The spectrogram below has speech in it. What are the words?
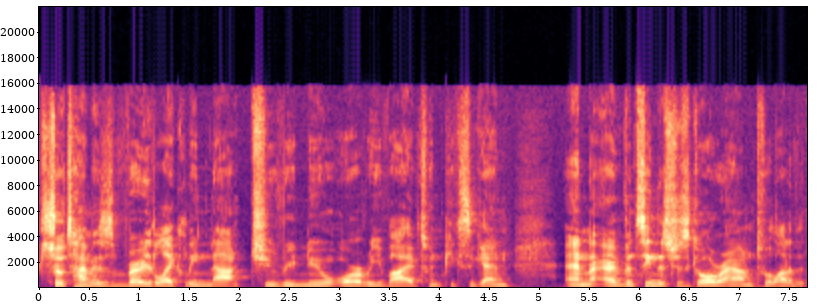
Showtime is very likely not to renew or revive Twin Peaks again. And I've been seeing this just go around to a lot of the,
